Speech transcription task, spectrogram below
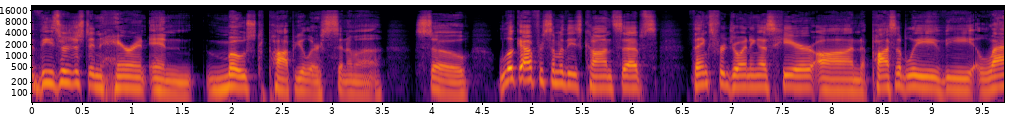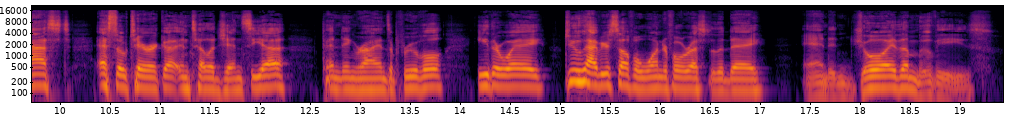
these are just inherent in most popular cinema. So look out for some of these concepts. Thanks for joining us here on possibly the last Esoterica Intelligentsia, pending Ryan's approval. Either way, do have yourself a wonderful rest of the day and enjoy the movies.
